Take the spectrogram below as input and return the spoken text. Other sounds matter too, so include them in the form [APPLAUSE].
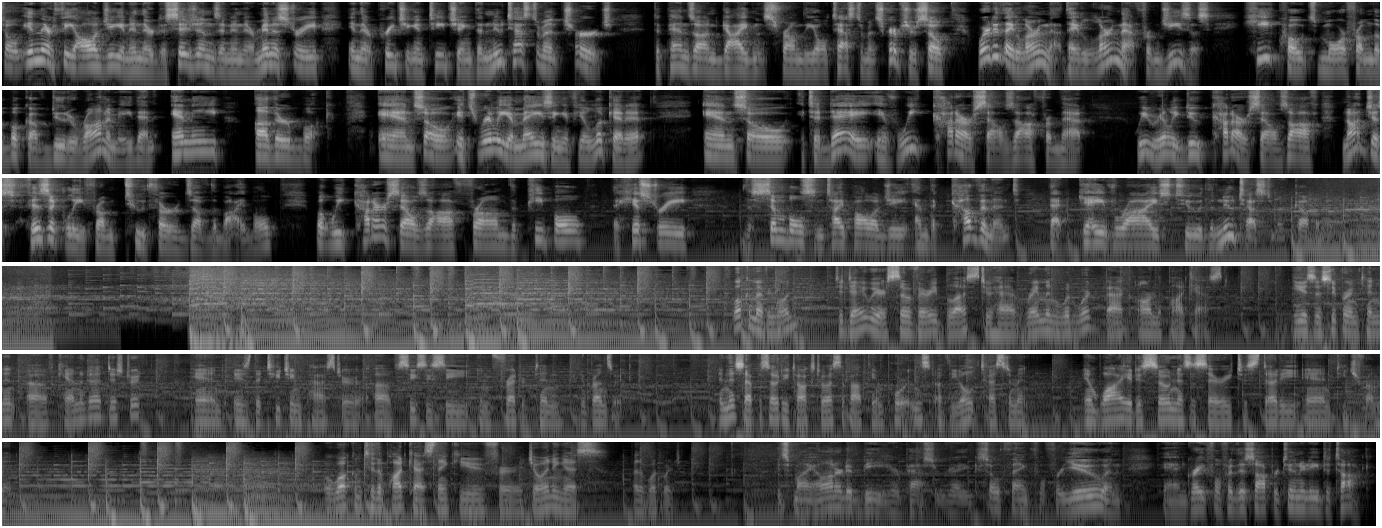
so in their theology and in their decisions and in their ministry, in their preaching and teaching, the New Testament church depends on guidance from the Old Testament scriptures. So where did they learn that? They learned that from Jesus. He quotes more from the book of Deuteronomy than any other book. And so it's really amazing if you look at it. And so today, if we cut ourselves off from that, we really do cut ourselves off, not just physically from two thirds of the Bible, but we cut ourselves off from the people, the history, the symbols and typology, and the covenant that gave rise to the New Testament covenant. Welcome, everyone. Today, we are so very blessed to have Raymond Woodward back on the podcast. He is the superintendent of Canada District and is the teaching pastor of CCC in Fredericton, New Brunswick. In this episode, he talks to us about the importance of the Old Testament and why it is so necessary to study and teach from it. Well, welcome to the podcast. Thank you for joining us, Brother Woodward. It's my honor to be here, Pastor Greg. So thankful for you and, and grateful for this opportunity to talk.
